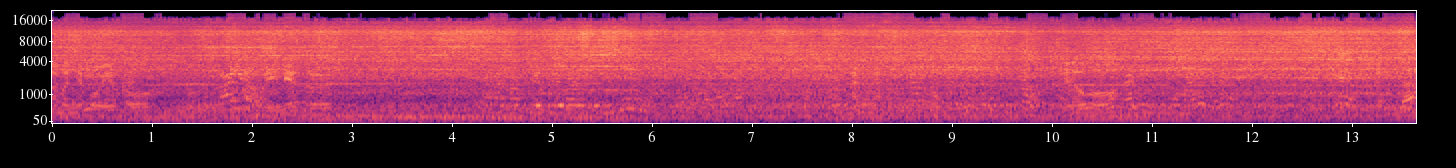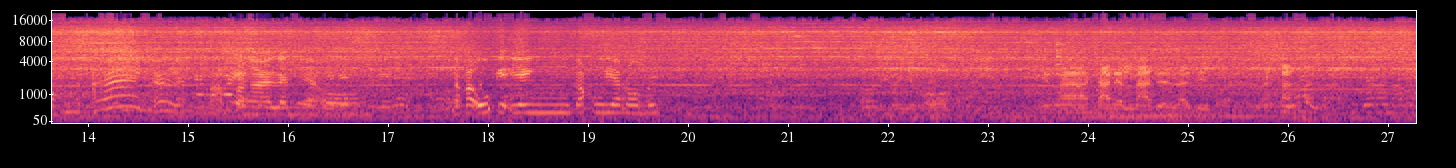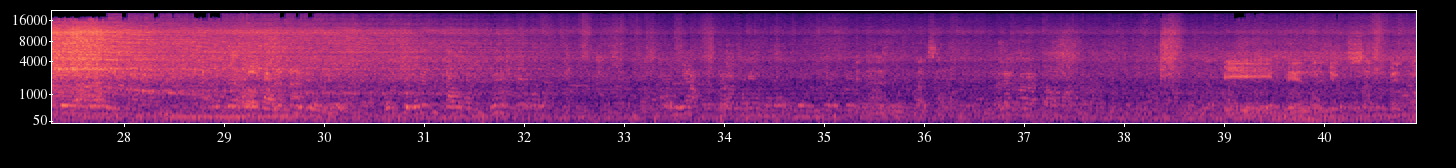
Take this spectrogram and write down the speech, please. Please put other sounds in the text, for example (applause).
laman niya po ito. May letter. Po? Ganda. Ay, mga pangalan niya, oh. Nakauki yung kakuya Robert. Oh, tingnan niyo po. Yung ah, channel natin na dito. oh, tingnan natin. P10 na news ang pento.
